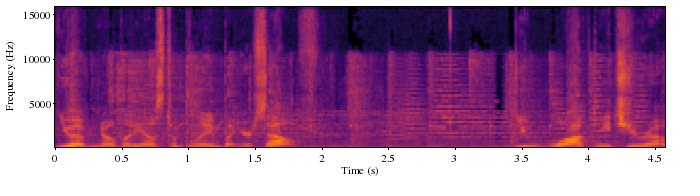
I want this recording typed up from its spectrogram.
You have nobody else to blame but yourself. You walk Ichiro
